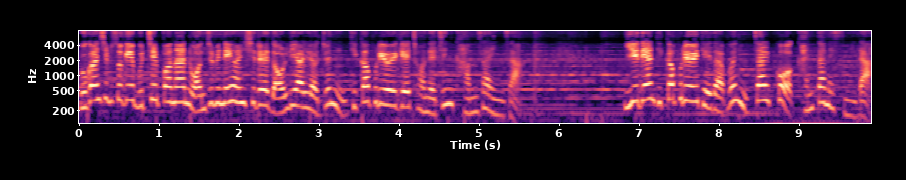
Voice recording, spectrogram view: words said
무관심 속에 묻힐 뻔한 원주민의 현실을 널리 알려준 디카프리오에게 전해진 감사 인사. 이에 대한 디카프리오의 대답은 짧고 간단했습니다.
